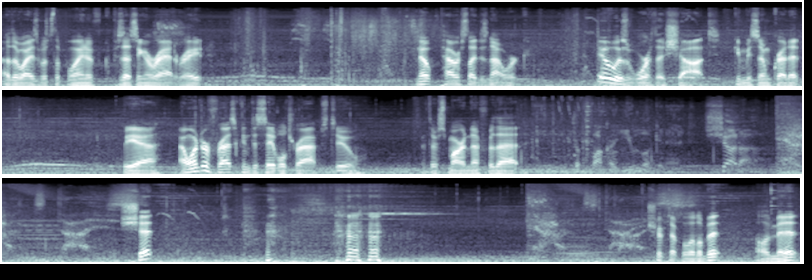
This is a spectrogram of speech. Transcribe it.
Otherwise, what's the point of possessing a rat, right? Nope, power slide does not work. It was worth a shot. Give me some credit. But yeah, I wonder if rats can disable traps too. If they're smart enough for that. What the fuck are you looking at? Shut up. Shit. Tripped up a little bit, I'll admit it.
